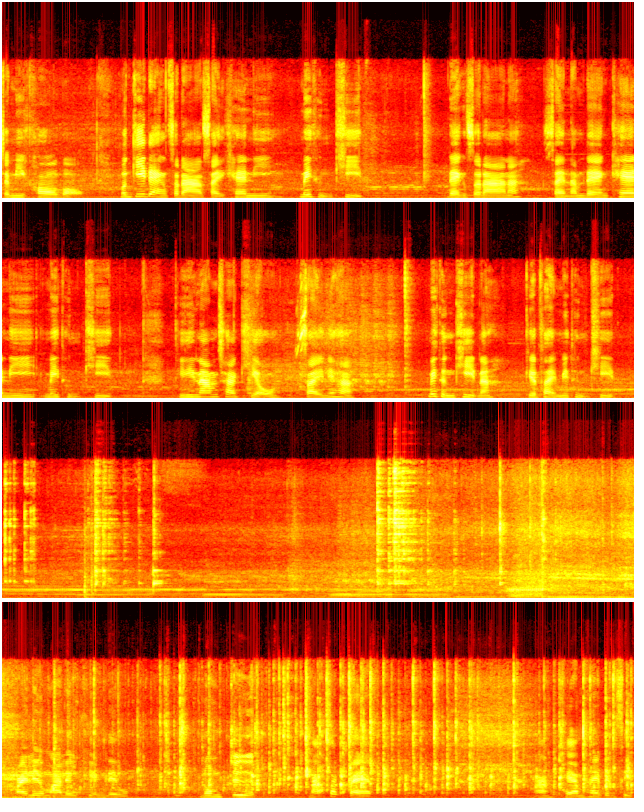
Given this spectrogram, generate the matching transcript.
จะมีข้อบอก เมื่อกี้แดงโซดาใส่แค่นี้ไม่ถึงขีด แดงโซดานะ ใส่น้ำแดงแค่นี้ไม่ถึงขีด ทีนี้น้ำชาเขียวใส่เนี่ยค่ะ ไม่ถึงขีดนะเกดใส่ไม่ถึงขีดไปเร็วมาเร็วเค็มเร็วนมจืดนับสักแปด อะแถมให้เป็นสิบ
